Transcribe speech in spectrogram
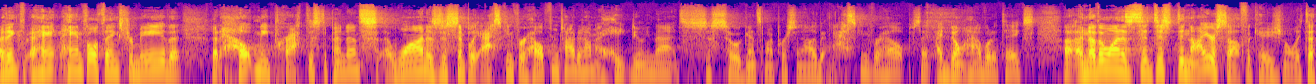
I think a handful of things for me that, that help me practice dependence. Uh, one is just simply asking for help from time to time. I hate doing that. It's just so against my personality, but asking for help, saying, I don't have what it takes. Uh, another one is to just deny yourself occasionally, to,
